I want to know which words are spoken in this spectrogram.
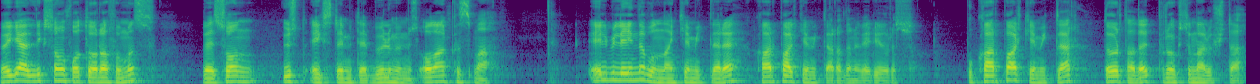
Ve geldik son fotoğrafımız ve son üst ekstremite bölümümüz olan kısma. El bileğinde bulunan kemiklere karpal kemikler adını veriyoruz. Bu karpal kemikler 4 adet proksimal uçta,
